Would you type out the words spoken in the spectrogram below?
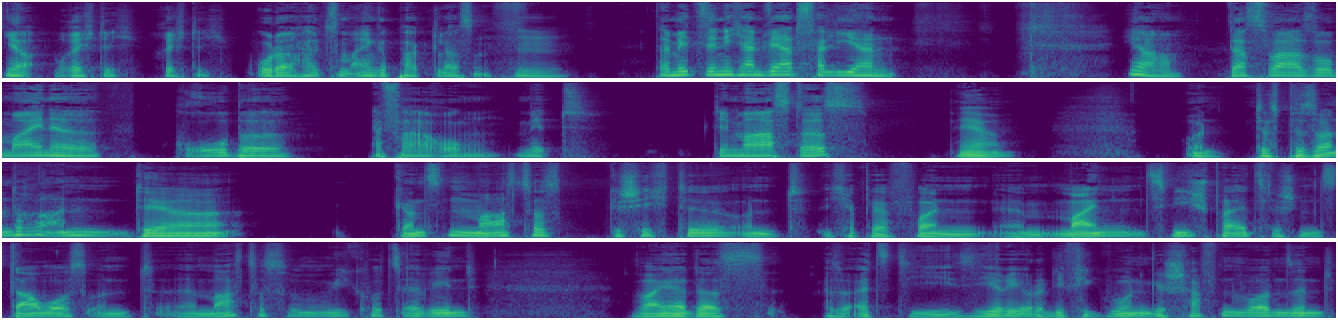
Ja, richtig, richtig. Oder halt zum eingepackt lassen. Hm. damit sie nicht an Wert verlieren. Ja, das war so meine grobe Erfahrung mit den Masters. Ja. Und das Besondere an der ganzen Masters-Geschichte, und ich habe ja vorhin ähm, meinen Zwiespalt zwischen Star Wars und äh, Masters irgendwie kurz erwähnt, war ja, dass, also als die Serie oder die Figuren geschaffen worden sind,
